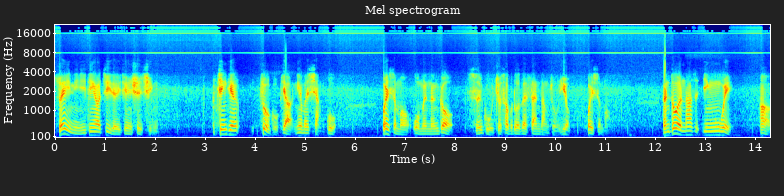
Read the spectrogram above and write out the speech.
所以你一定要记得一件事情：今天做股票，你有没有想过，为什么我们能够？持股就差不多在三档左右，为什么？很多人他是因为啊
